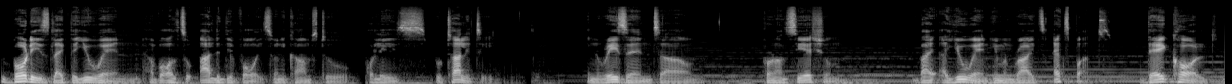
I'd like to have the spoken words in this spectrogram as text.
Bodies like the UN have also added their voice when it comes to police brutality. In recent um, pronunciation by a UN human rights expert, They called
